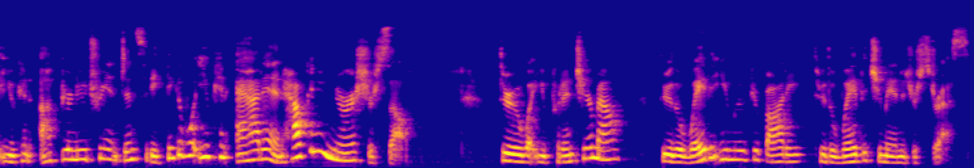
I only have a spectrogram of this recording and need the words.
that you can up your nutrient density. Think of what you can add in. How can you nourish yourself? Through what you put into your mouth, through the way that you move your body, through the way that you manage your stress.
